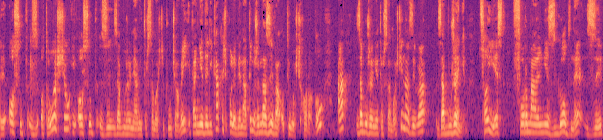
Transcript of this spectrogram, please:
y, osób z otyłością i osób z zaburzeniami tożsamości płciowej. I ta niedelikatność polega na tym, że nazywa otyłość chorobą, a zaburzenie tożsamości nazywa zaburzeniem, co jest formalnie zgodne z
